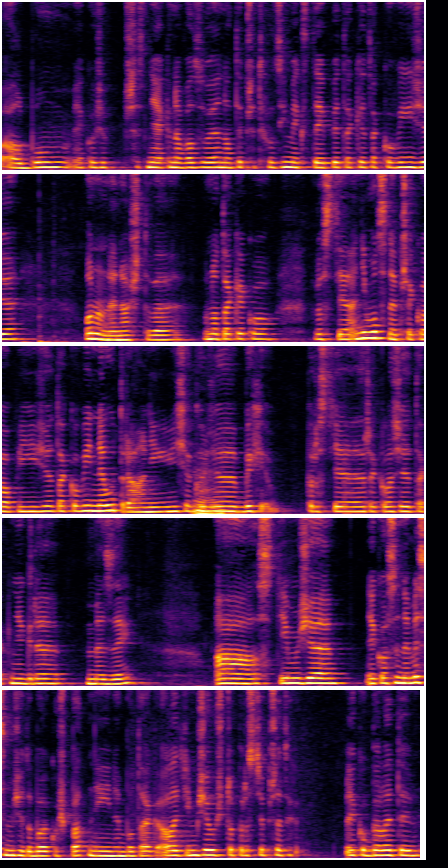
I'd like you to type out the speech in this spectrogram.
album, jakože přesně jak navazuje na ty předchozí mixtapy, tak je takový, že ono nenaštve, ono tak jako prostě ani moc nepřekvapí, že je takový neutrální, víš, jako mm-hmm. že bych prostě řekla, že je tak někde mezi. A s tím, že jako asi nemyslím, že to bylo jako špatný nebo tak, ale tím, že už to prostě před, jako byly ty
